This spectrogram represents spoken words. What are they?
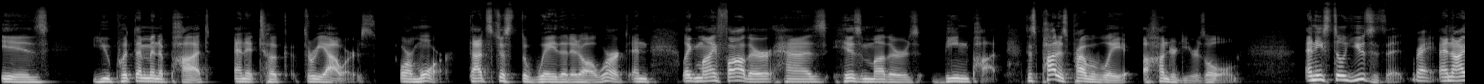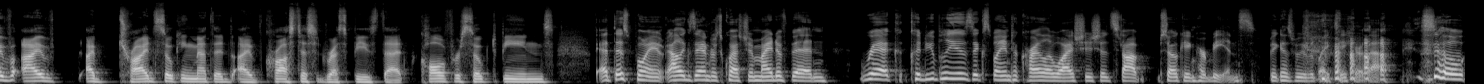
is you put them in a pot and it took 3 hours or more. That's just the way that it all worked. And like my father has his mother's bean pot. This pot is probably 100 years old and he still uses it. Right. And I've I've I've tried soaking methods. I've cross-tested recipes that call for soaked beans. At this point, Alexandra's question might have been. Rick, could you please explain to Carla why she should stop soaking her beans? Because we would like to hear that. so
